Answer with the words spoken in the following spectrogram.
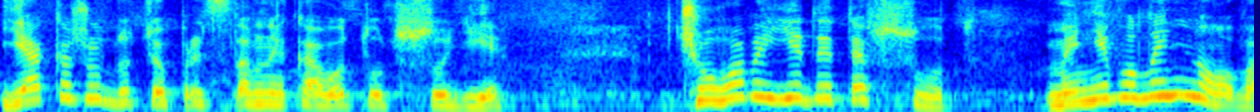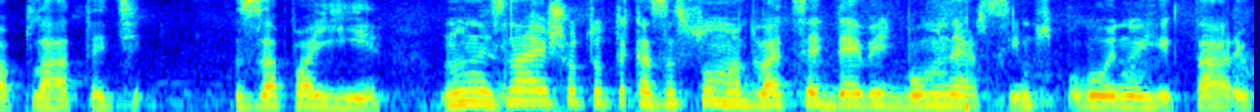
Я кажу до цього представника отут в суді. Чого ви їдете в суд? Мені Волинь Нова платить за паї. Ну не знаю, що тут така за сума 29, бо в мене ж 7,5 гектарів,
